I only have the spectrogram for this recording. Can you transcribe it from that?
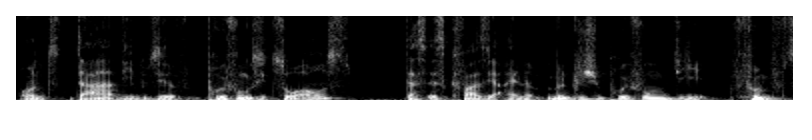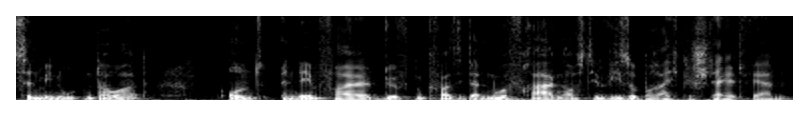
Und da die, diese Prüfung sieht so aus, das ist quasi eine mündliche Prüfung, die 15 Minuten dauert. Und in dem Fall dürften quasi dann nur Fragen aus dem Viso-Bereich gestellt werden.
